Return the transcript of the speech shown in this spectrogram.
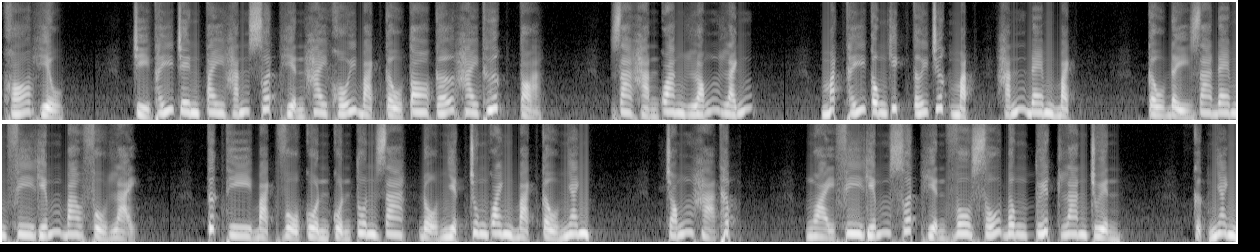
khó hiểu. Chỉ thấy trên tay hắn xuất hiện hai khối bạch cầu to cỡ hai thước tỏa. Ra hàn quang lóng lánh. Mắt thấy công kích tới trước mặt, hắn đem bạch. Cầu đẩy ra đem phi kiếm bao phủ lại. Tức thì bạch vụ cuồn cuộn tuôn ra, độ nhiệt chung quanh bạch cầu nhanh. Chóng hạ thấp. Ngoài phi kiếm xuất hiện vô số bông tuyết lan truyền. Cực nhanh.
